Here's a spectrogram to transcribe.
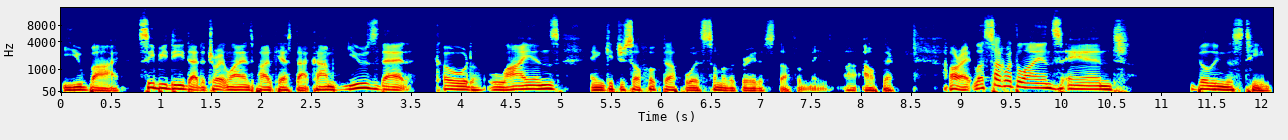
you buy. cbd.detroitlionspodcast.com. Use that code Lions and get yourself hooked up with some of the greatest stuff amazing uh, out there. All right, let's talk about the Lions and building this team.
